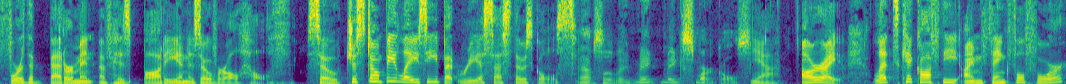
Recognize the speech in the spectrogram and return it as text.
for the betterment of his body and his overall health. So just don't be lazy, but reassess those goals. Absolutely. Make make smart goals. Yeah. All right. Let's kick off the I'm thankful for.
